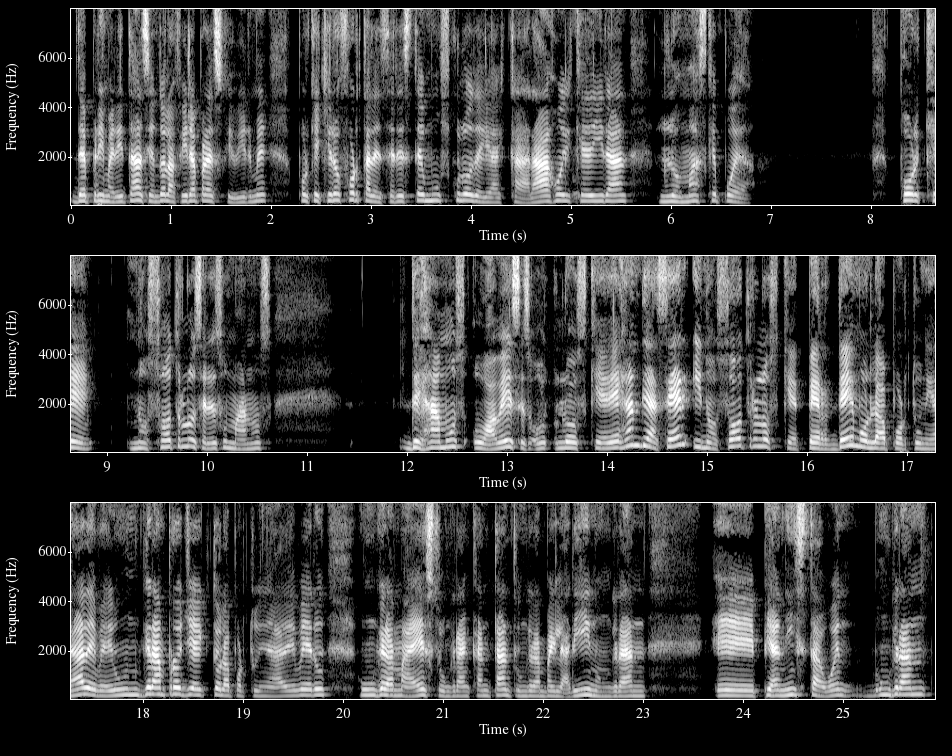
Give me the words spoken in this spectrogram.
de primeritas haciendo la fila para escribirme, porque quiero fortalecer este músculo de al carajo el que dirán lo más que pueda. Porque nosotros los seres humanos dejamos, o a veces, o los que dejan de hacer y nosotros los que perdemos la oportunidad de ver un gran proyecto, la oportunidad de ver un, gran maestro, un gran cantante, un gran bailarín, un gran eh, pianista, bueno, un gran,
